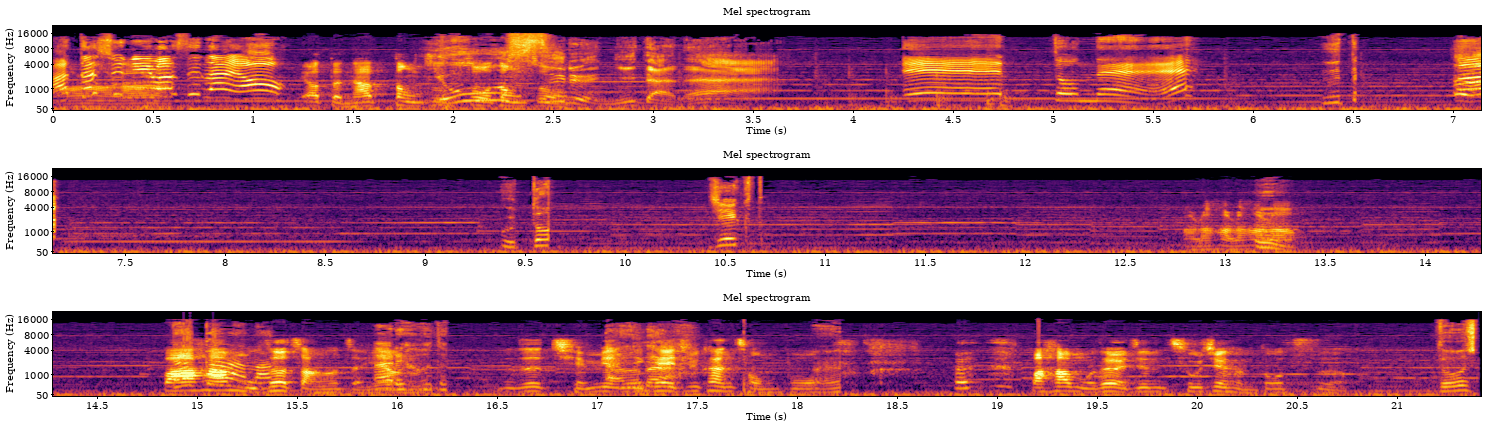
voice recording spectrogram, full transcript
私に言わせなよ要等他动作做要动作す。るにだなえー、っとね歌ジェクト好了好了好了， 巴哈姆特长得怎样なるほど？这前面你可以去看重播。巴哈姆特已经出现很多次了。どうし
